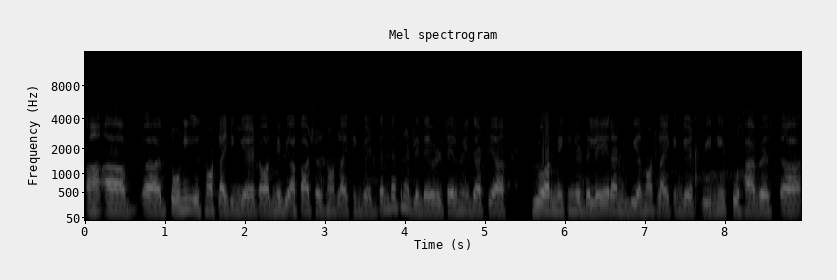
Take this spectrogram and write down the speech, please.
uh, uh, uh, Tony is not liking it, or maybe Akash is not liking it, then definitely they will tell me that yeah, you are making it delayed, and we are not liking it. We need to have it uh,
